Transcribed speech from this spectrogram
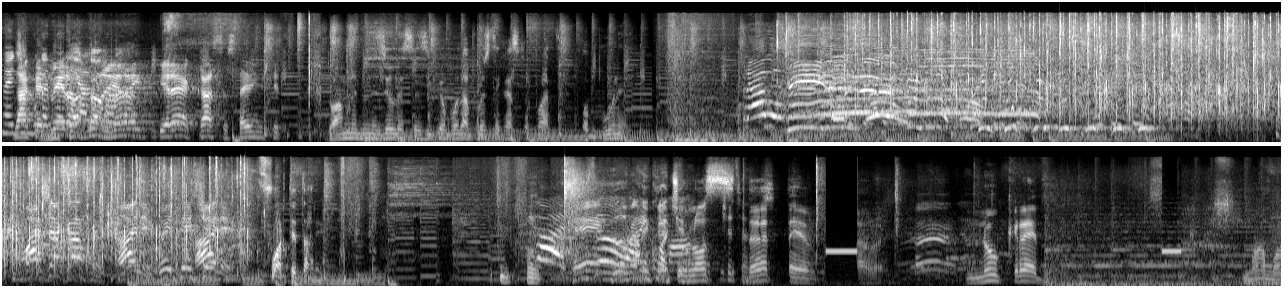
Mergem Dacă pe nu era perioadă. bună, erai, erai acasă, stai liniștit. Doamne Dumnezeule să zic eu, bă, dar proste că a scăpat. Bă, bune. Marș acasă! Haide! Haide! Foarte tare. Hai încoace! Dă-te, Nu cred. Mama.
